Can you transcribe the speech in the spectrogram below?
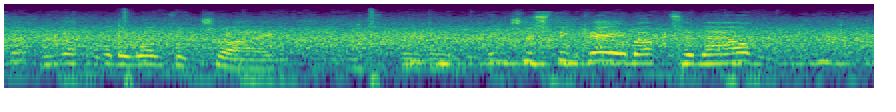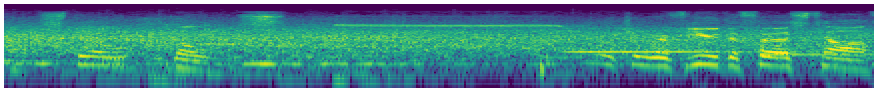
certainly not for the want of trying. It's been an interesting game up to now, but still goals. You review the first half?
